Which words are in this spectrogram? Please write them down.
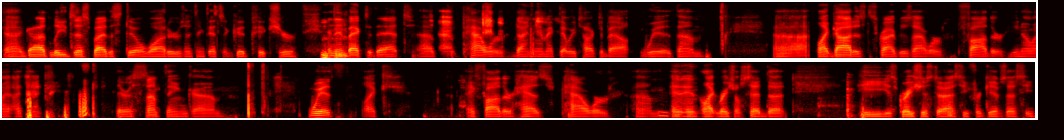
uh, God leads us by the still waters. I think that's a good picture. Mm-hmm. And then mm-hmm. back to that uh, power dynamic that we talked about with, um, uh, like God is described as our Father. You know, I, I think there is something um, with like a father has power, um, mm-hmm. and, and like Rachel said, that he is gracious to us, he forgives us, he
